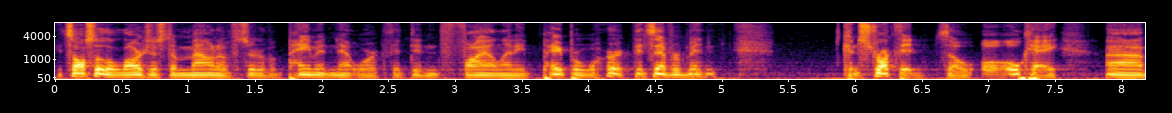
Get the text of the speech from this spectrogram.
It's also the largest amount of sort of a payment network that didn't file any paperwork that's ever been constructed. So, okay. Uh,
